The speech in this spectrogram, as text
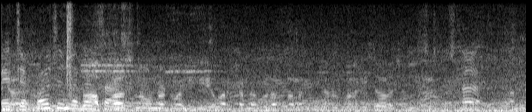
చెప్పాల్సింది సార్. ఉన్నటువంటి ఏ వర్కర్ను కూడా తొలగించారు తొలగించే ఆలోచన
